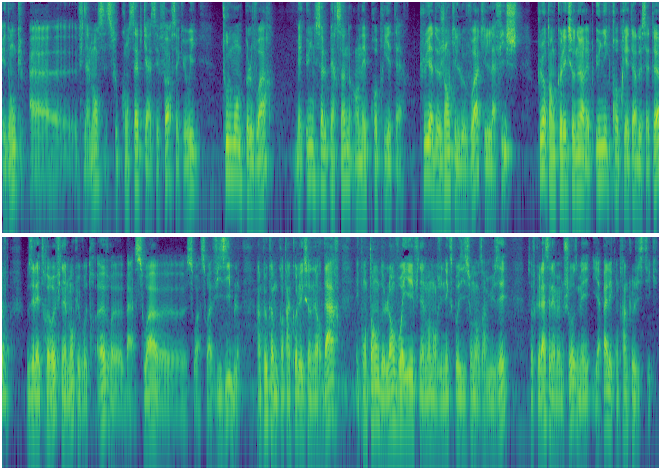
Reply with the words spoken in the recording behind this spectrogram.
Et donc, euh, finalement, c'est ce concept qui est assez fort, c'est que oui, tout le monde peut le voir, mais une seule personne en est propriétaire. Plus il y a de gens qui le voient, qui l'affichent, plus en tant que collectionneur et unique propriétaire de cette œuvre, vous allez être heureux finalement que votre œuvre euh, bah, soit, euh, soit, soit visible. Un peu comme quand un collectionneur d'art est content de l'envoyer finalement dans une exposition dans un musée. Sauf que là, c'est la même chose, mais il n'y a pas les contraintes logistiques.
